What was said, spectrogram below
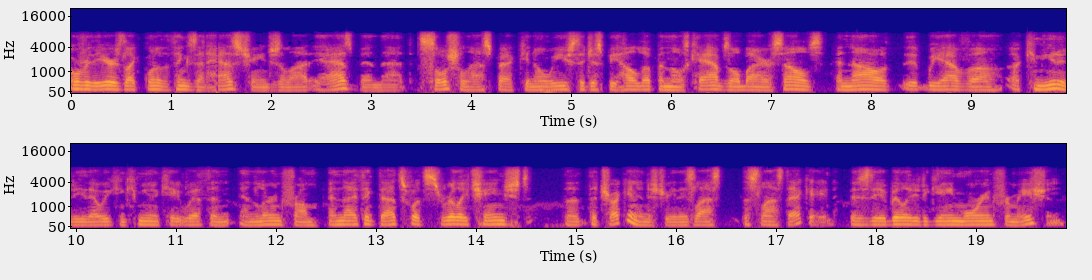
over the years, like one of the things that has changed a lot, it has been that social aspect. You know, we used to just be held up in those cabs all by ourselves, and now it, we have a, a community that we can communicate with and, and learn from. And I think that's what's really changed the, the trucking industry these last this last decade is the ability to gain more information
